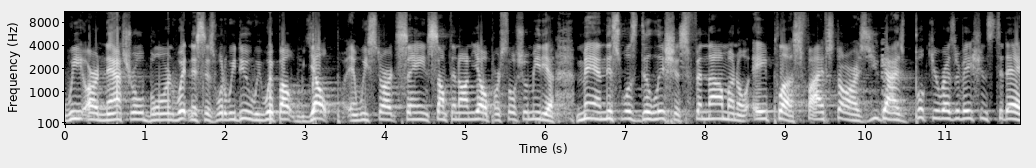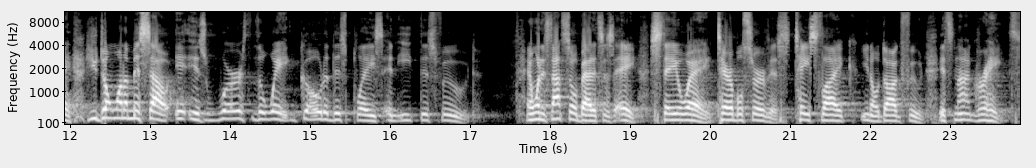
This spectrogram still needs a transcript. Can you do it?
we are natural born witnesses. What do we do? We whip out Yelp and we start saying something on Yelp or social media. Man, this was delicious, phenomenal, A plus, five stars. You guys book your reservations today. You don't want to miss out. It is worth the wait. Go to this place and eat this food. And when it's not so bad, it says, hey, stay away, terrible service, tastes like, you know, dog food. It's not great.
